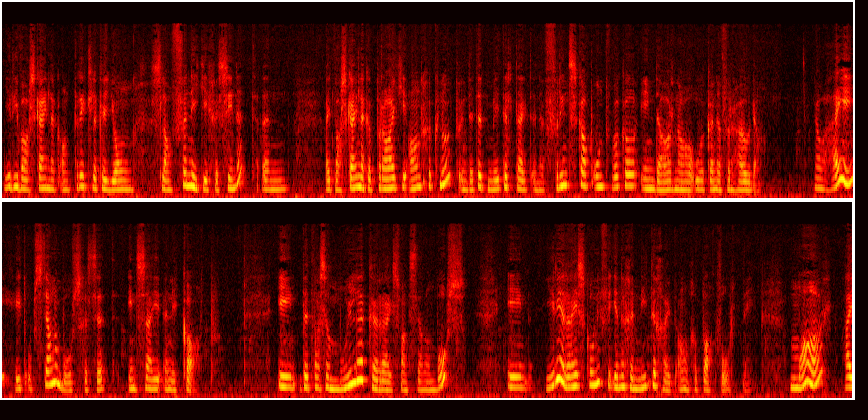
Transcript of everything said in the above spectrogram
hierdie waarskynlik aantreklike jong slavinnetjie gesien het en hy het waarskynlik 'n praatjie aangeknoop en dit het mettertyd in 'n vriendskap ontwikkel en daarna ook in 'n verhouding. Nou hy het op Stellenbosch gesit en sy in die Kaap. En dit was 'n moeilike reis van Stellenbosch en hierdie reis kon nie vir enige nietigheid aangepak word nie. Maar Hy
